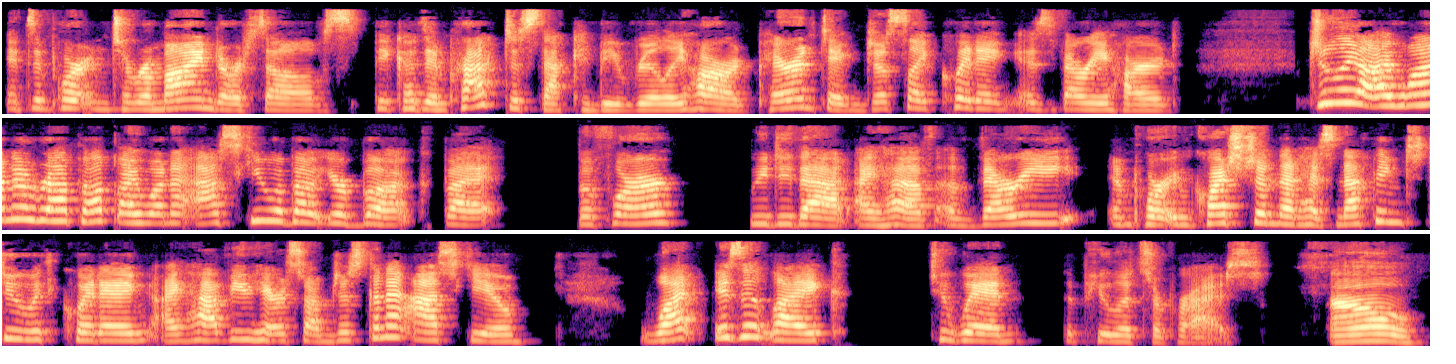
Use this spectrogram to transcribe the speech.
it's important to remind ourselves because in practice that can be really hard. Parenting, just like quitting, is very hard. Julia, I want to wrap up. I want to ask you about your book, but before we do that, I have a very important question that has nothing to do with quitting. I have you here, so I'm just going to ask you what is it like to win the Pulitzer Prize? Oh,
